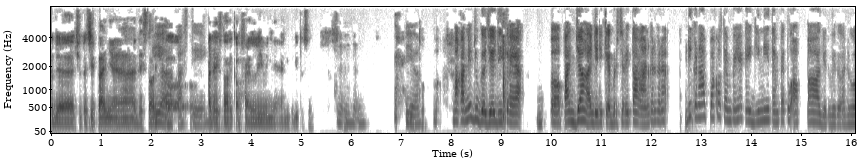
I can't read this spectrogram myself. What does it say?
ada cita-citanya, ada Iya, historical, pasti. ada historical value-nya gitu-gitu sih. Mm-mm. Iya. Gitu. Ma- Makannya juga jadi kayak eh, panjang kan, jadi kayak bercerita kan. Kan karena ini kenapa kok tempenya kayak gini? Tempe tuh apa gitu-gitu. Aduh.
